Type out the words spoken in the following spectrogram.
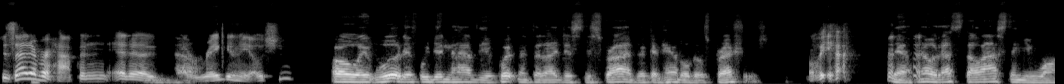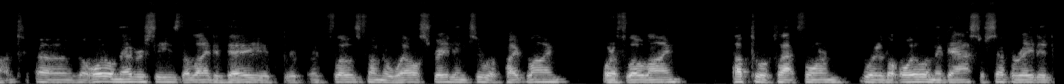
Does that ever happen at a, a rig in the ocean? Oh, it would if we didn't have the equipment that I just described that can handle those pressures. Oh yeah. Yeah, no, that's the last thing you want. Uh, the oil never sees the light of day. It, it, it flows from the well straight into a pipeline or a flow line up to a platform where the oil and the gas are separated.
